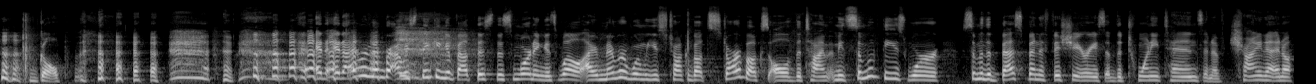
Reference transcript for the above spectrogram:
gulp. and, and, I remember I was thinking about this this morning as well. I remember when we used to talk about Starbucks all of the time. I mean, some of these were some of the best beneficiaries of the 2010s and of China and all.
